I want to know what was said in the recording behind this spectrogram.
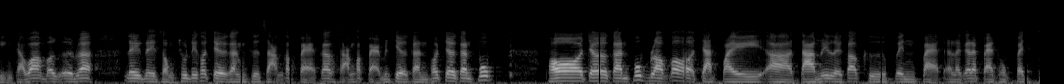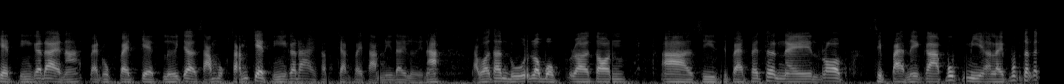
ริงๆแต่ว่าบังเอิญว่าเลขใน2ชุดที่เขาเจอกันคือ3กับ8ก็3กับ8มันเจอกันพอเจอกันปุ๊บพอเจอกันปุ๊บเราก็จัดไปอ่าตามนี้เลยก็คือเป็น 8 อะไรก็ได้ 8 6 8 7อย่างนี้ก็ได้นะ 8 6 8 7 หรือจะ 3 6 3 7อย่างนี้ก็ได้ครับ จัดไปตามนี้ได้เลยนะ แต่ว่าท่านรู้ระบบเอ่อตอน อ่า48 แพทเทิร์นในรอบ 18นาฬิกาปุ๊บมีอะไรปุ๊บท่านก็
